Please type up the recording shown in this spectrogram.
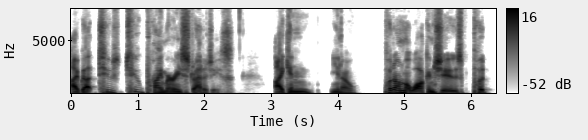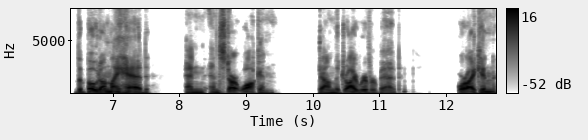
I've got two two primary strategies. I can, you know, put on my walking shoes, put the boat on my head, and and start walking down the dry riverbed or I can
